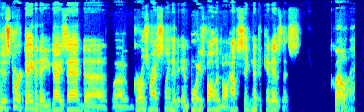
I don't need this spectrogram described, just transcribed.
historic day today. You guys add uh, uh, girls wrestling and, and, boys volleyball. How significant is this? Well,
